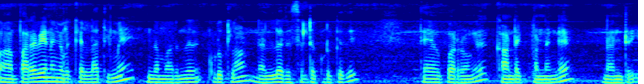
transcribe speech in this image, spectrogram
ப பறவை எல்லாத்தையுமே இந்த மருந்து கொடுக்கலாம். நல்ல ரிசல்ட்டை கொடுக்குது. தேவைப்படுறவங்க காண்டாக்ட் பண்ணுங்கள் நன்றி.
